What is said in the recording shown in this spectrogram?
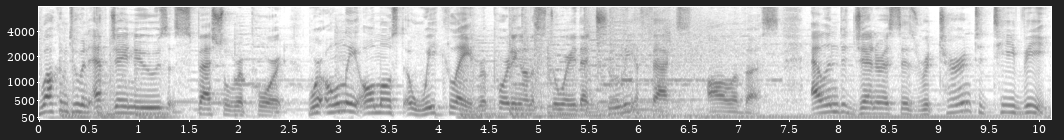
Welcome to an FJ News special report. We're only almost a week late reporting on a story that truly affects all of us. Ellen DeGeneres' return to TV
